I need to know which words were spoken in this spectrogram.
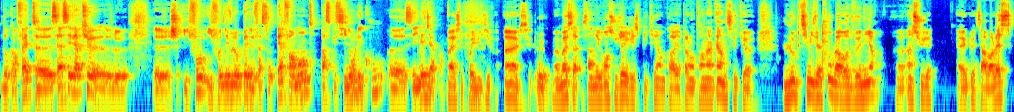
Donc en fait euh, c'est assez vertueux. Le, euh, il faut il faut développer de façon performante parce que sinon les coûts euh, c'est immédiat. Quoi. Ouais c'est prohibitif. Ouais, c'est mm. bah, moi c'est un des grands sujets que j'expliquais encore il y a pas longtemps en interne, c'est que l'optimisation va redevenir un sujet avec le serverless,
